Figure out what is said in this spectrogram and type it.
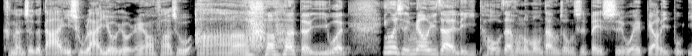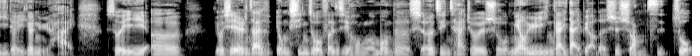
可能这个答案一出来，又有人要发出啊的疑问，因为其实妙玉在里头，在《红楼梦》当中是被视为表里不一的一个女孩，所以呃。有些人在用星座分析《红楼梦》的十二金钗，就会说妙玉应该代表的是双子座。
